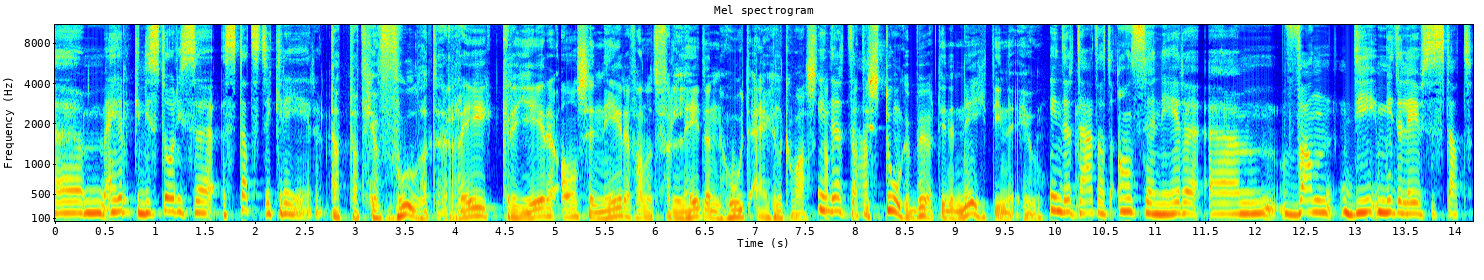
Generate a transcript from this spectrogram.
um, eigenlijk een historische stad te creëren. Dat, dat gevoel, het recreëren, enceneren van het verleden, hoe het eigenlijk was. Dat, dat, is toen gebeurd, in de 19e eeuw. Inderdaad, dat enceneren um, van die middeleeuwse stad.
